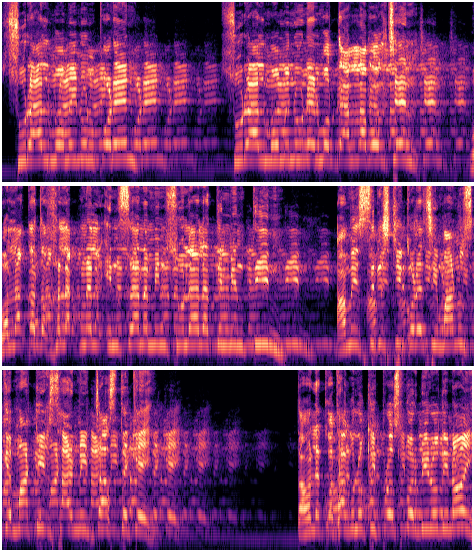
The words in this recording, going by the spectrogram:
সুরাল মমিনুন পড়েন। সুরাল মমিনুনের মধ্যে আল্লাহ বলছেন, ওয়ালাকাদ খালাকনাল ইনসানা মিন সুলালাতিন মিন তিন। আমি সৃষ্টি করেছি মানুষকে মাটির সারনির চাষ থেকে। তাহলে কথাগুলো কি পরস্পর বিরোধী নয়?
